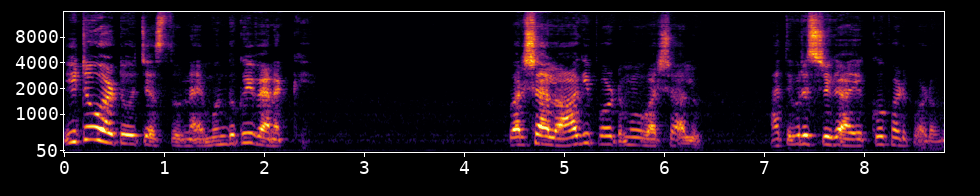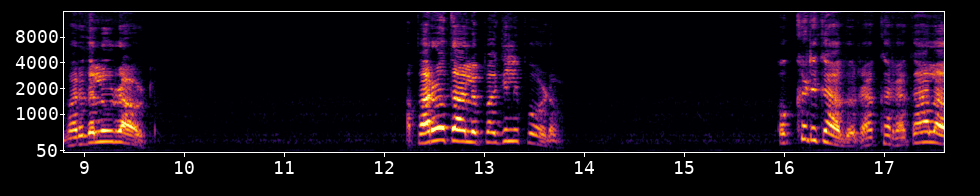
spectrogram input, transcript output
ఇటు అటు చేస్తున్నాయి ముందుకు వెనక్కి. వర్షాలు ఆగిపోవటము వర్షాలు అతివృష్టిగా ఎక్కువ పడిపోవడం వరదలు రావటం పర్వతాలు పగిలిపోవడం. ఒక్కటి కాదు రకరకాల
